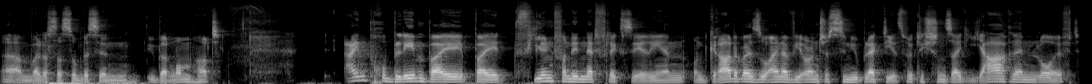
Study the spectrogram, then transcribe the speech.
ähm, weil das das so ein bisschen übernommen hat. Ein Problem bei, bei vielen von den Netflix-Serien und gerade bei so einer wie Orange is the New Black, die jetzt wirklich schon seit Jahren läuft,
